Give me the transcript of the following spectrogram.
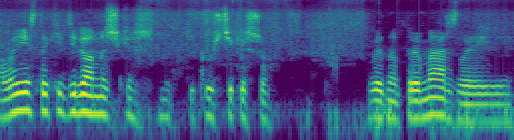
Але є такі діляночки, такі кущики, що видно примерзли і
